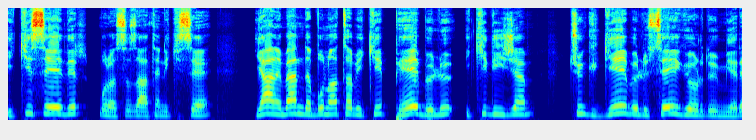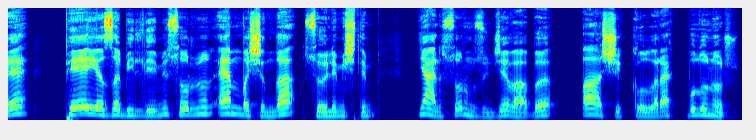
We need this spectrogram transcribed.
2S'dir. Burası zaten 2S. Yani ben de buna tabii ki P bölü 2 diyeceğim. Çünkü G bölü S gördüğüm yere P yazabildiğimi sorunun en başında söylemiştim. Yani sorumuzun cevabı A şıkkı olarak bulunur.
